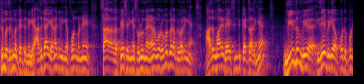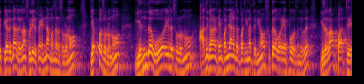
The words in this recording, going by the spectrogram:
திரும்ப திரும்ப கேட்டுங்க அதுக்காக எனக்கு நீங்கள் ஃபோன் பண்ணி சார் அதை பேசுறீங்க சொல்லுங்கள் ஏன்னா ரொம்ப பேர் அப்படி வரீங்க அது மாதிரி தயவு செஞ்சு கேட்டாதீங்க மீண்டும் இதே வீடியோ போட்டு போட்டு கேளுங்க. அதெல்லாம் சொல்லியிருப்பேன். என்ன மந்திரம் சொல்லணும் எப்போ சொல்லணும் எந்த ஓரையில் சொல்லணும் அதுக்கான டைம் பஞ்சாங்கத்தை பார்த்தீங்கன்னா தெரியும். சுக்கர ஓரை எப்போ வருதுங்கிறது. இதெல்லாம் பார்த்து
